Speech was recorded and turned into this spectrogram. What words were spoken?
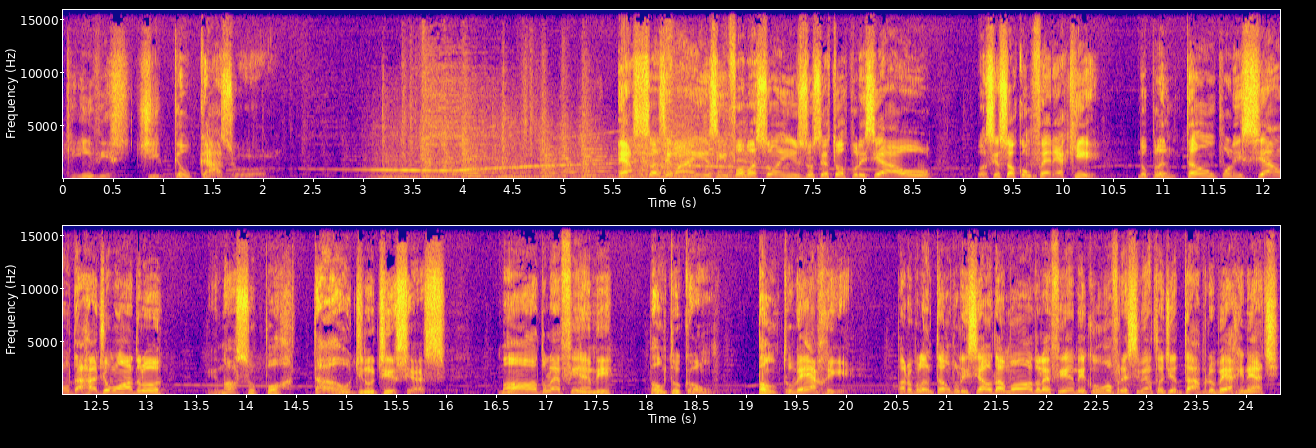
que investiga o caso. Essas e mais informações do setor policial você só confere aqui no plantão policial da Rádio Módulo e nosso portal de notícias módulofm.com www.módulo.br para o plantão policial da Módulo FM com oferecimento de WBRnet,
